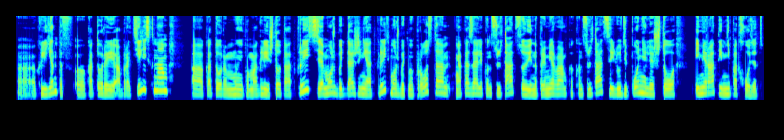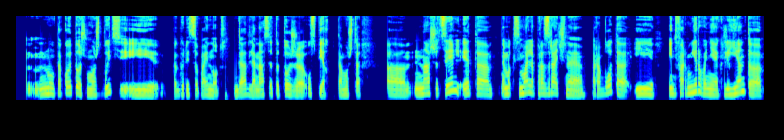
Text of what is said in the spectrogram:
э, клиентов, э, которые обратились к нам, которым мы помогли что-то открыть, может быть, даже не открыть, может быть, мы просто оказали консультацию, и, например, в рамках консультации люди поняли, что Эмираты им не подходят. Ну, такое тоже может быть, и, как говорится, why not? Да, для нас это тоже успех, потому что э, наша цель — это максимально прозрачная работа и информирование клиента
